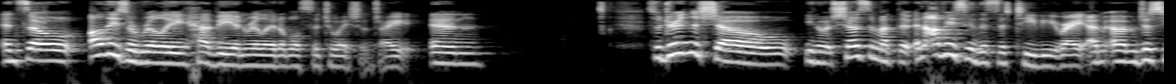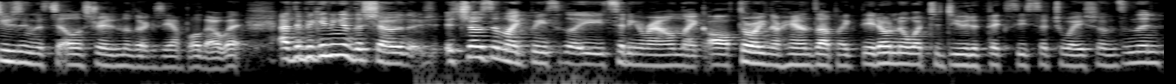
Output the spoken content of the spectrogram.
And so all these are really heavy and relatable situations, right? And so during the show, you know, it shows them at the, and obviously this is TV, right? I'm, I'm just using this to illustrate another example though, but at the beginning of the show, it shows them like basically sitting around, like all throwing their hands up, like they don't know what to do to fix these situations. And then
